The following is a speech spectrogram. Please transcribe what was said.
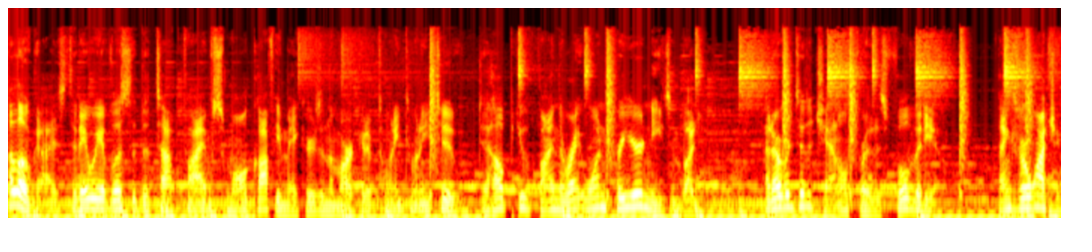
Hello guys, today we have listed the top 5 small coffee makers in the market of 2022 to help you find the right one for your needs and budget. Head over to the channel for this full video. Thanks for watching.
